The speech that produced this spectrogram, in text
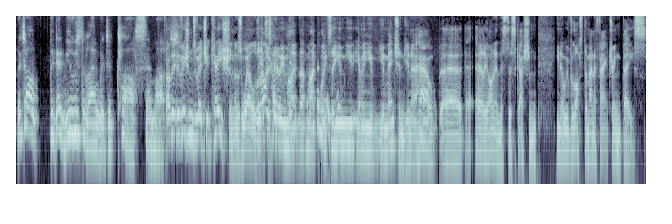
which aren't, we don't use the language of class so much. Are there divisions of education as well? do Well, you that was going to be my that, my point. So you, you, I mean, you, you mentioned, you know, how uh, early on in this discussion, you know, we've lost the manufacturing base,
